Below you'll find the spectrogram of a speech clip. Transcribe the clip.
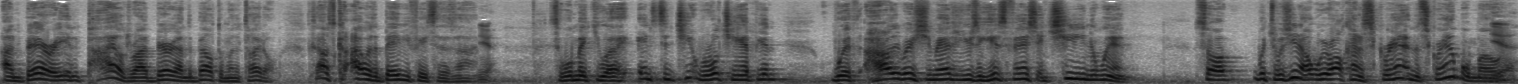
on Barry and pile drive Barry on the belt and win the title. Because I was I was a baby face at the time. Yeah. So we'll make you an instant world champion with Harley Race manager using his finish and cheating to win. So, which was, you know, we were all kind of scram- in the scramble mode. Yeah.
